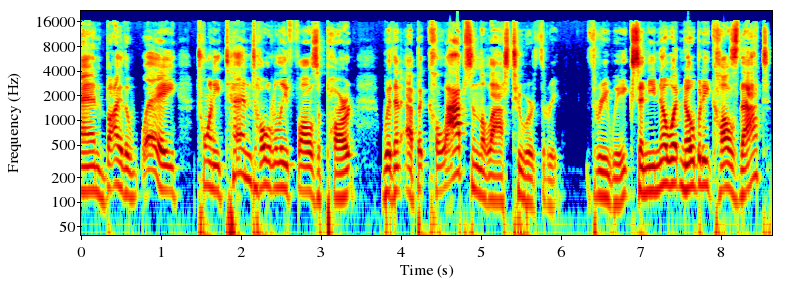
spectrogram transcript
And by the way, 2010 totally falls apart with an epic collapse in the last two or three three weeks. And you know what nobody calls that?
